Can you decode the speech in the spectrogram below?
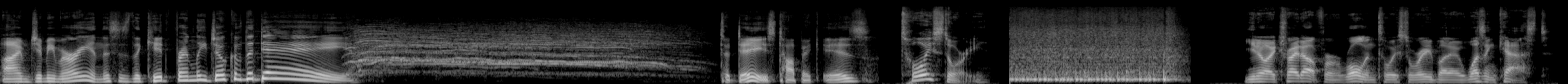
I'm Jimmy Murray, and this is the kid friendly joke of the day. Today's topic is Toy Story. You know, I tried out for a role in Toy Story, but I wasn't cast.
